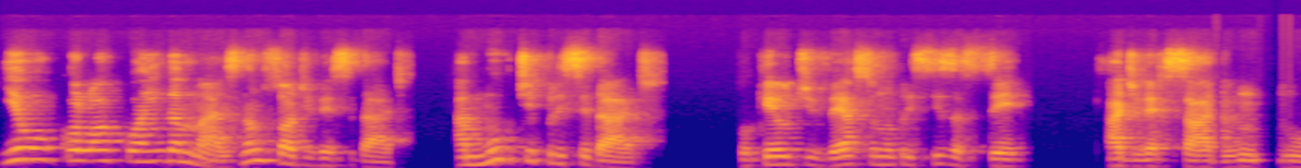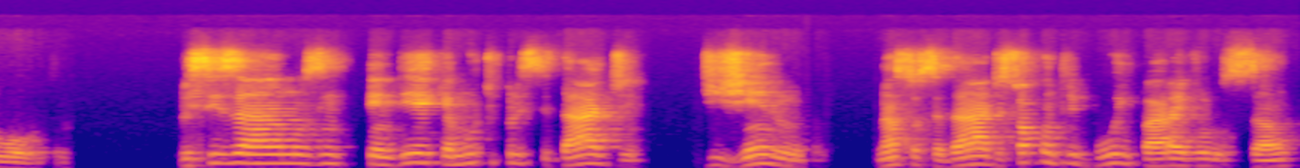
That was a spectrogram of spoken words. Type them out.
e eu coloco ainda mais, não só diversidade, a multiplicidade, porque o diverso não precisa ser adversário um do outro. Precisamos entender que a multiplicidade de gênero na sociedade só contribui para a evolução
